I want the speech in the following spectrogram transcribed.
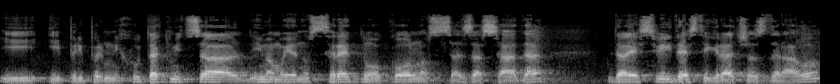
i, i pripremnih utakmica. Imamo jednu sretnu okolnost za sada, da je svih deset igrača zdravo.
